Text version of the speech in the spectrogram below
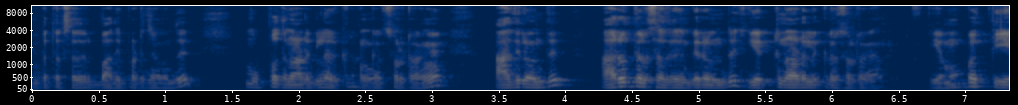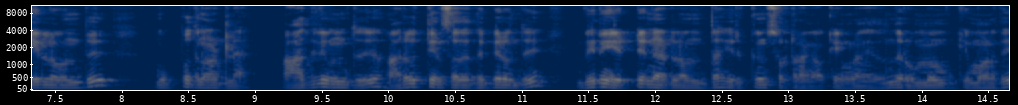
எண்பத்தேழு சதவீதம் பாதிப்படைஞ்சவங்க வந்து முப்பது நாடுகளில் இருக்கிறாங்கன்னு சொல்கிறாங்க அதில் வந்து அறுபத்தேழு சதவீதம் பேர் வந்து எட்டு நாடுகள் இருக்கிறேன்னு சொல்கிறாங்க எண்பத்தி ஏழில் வந்து முப்பது நாட்டில் அதுலேயும் வந்து அறுபத்தேழு சதவீதம் பேர் வந்து வெறும் எட்டு நாட்டில் வந்து தான் இருக்குதுன்னு சொல்கிறாங்க ஓகேங்களா இது வந்து ரொம்ப முக்கியமானது.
